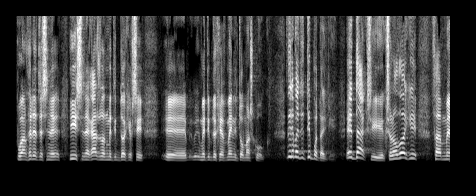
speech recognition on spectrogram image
που αν θέλετε ή συνεργάζονταν με την, πτώχευση, ε, με την πτωχευμένη Thomas Cook. Δεν είπατε τίποτα εκεί. Εντάξει, οι ξενοδόχοι θα με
